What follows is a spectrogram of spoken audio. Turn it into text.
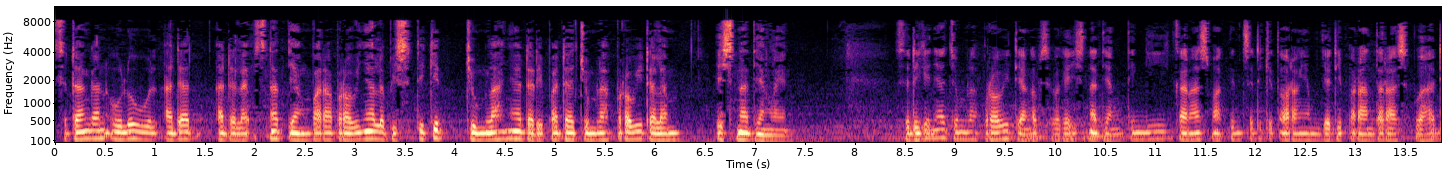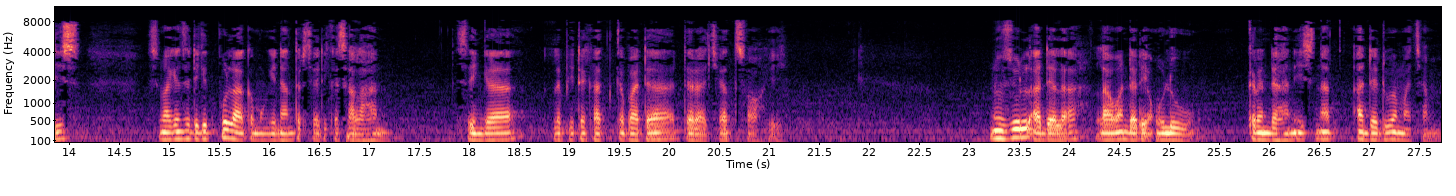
Sedangkan ulul adat adalah isnad yang para perawinya lebih sedikit jumlahnya daripada jumlah perawi dalam isnad yang lain. Sedikitnya jumlah perawi dianggap sebagai isnad yang tinggi karena semakin sedikit orang yang menjadi perantara sebuah hadis, semakin sedikit pula kemungkinan terjadi kesalahan, sehingga lebih dekat kepada derajat sahih. Nuzul adalah lawan dari ulu kerendahan isnad ada dua macam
